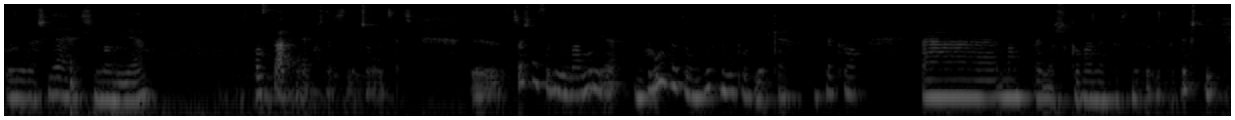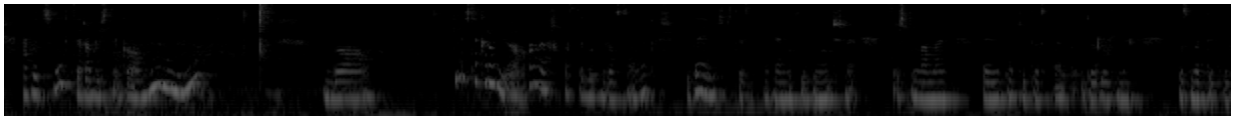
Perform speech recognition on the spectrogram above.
ponieważ ja jak się maluję, ostatnio jakoś tak się zaczęło dziać. Yy, Strasznie sobie maluję, brudzę tą górną powiekę, dlatego e, mam tutaj naszykowane właśnie do te patyczki, a wiecie, nie chcę robić tego, mm, bo kiedyś tak robiłam, ale już chyba z tego wyrosłam. Jakoś wydaje mi się, że to jest mega niehigieniczne. Zresztą mamy y, taki dostęp do różnych kosmetyków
